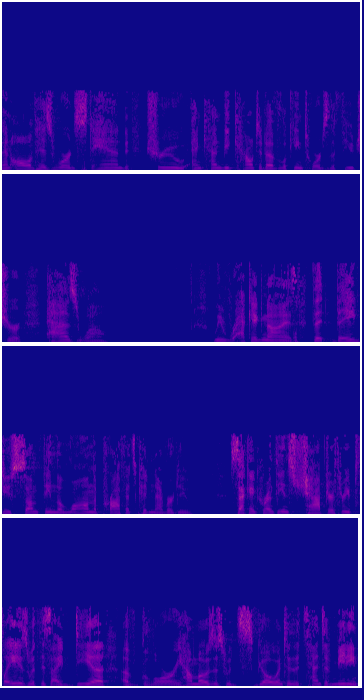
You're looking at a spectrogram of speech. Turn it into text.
then all of his words stand true and can be counted of looking towards the future as well. We recognize that they do something the law and the prophets could never do. 2 Corinthians chapter 3 plays with this idea of glory, how Moses would go into the tent of meeting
